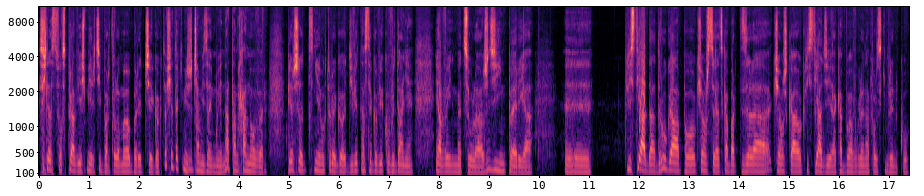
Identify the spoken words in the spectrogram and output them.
Śledztwo w sprawie śmierci Bartolomeo Berecciego. Kto się takimi rzeczami zajmuje? Nathan Hanover, pierwsze od nie wiem, którego XIX wieku wydanie Jawein Mecula, Żydzi Imperia, yy, Kristiada, druga po książce Jacka Bartyzela, książka o Kristiadzie, jaka była w ogóle na polskim rynku.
